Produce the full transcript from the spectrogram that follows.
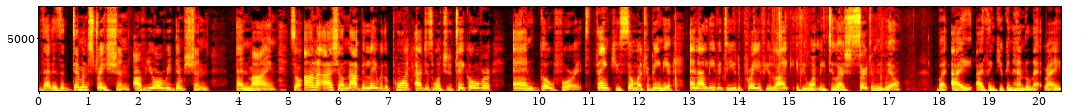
that is a demonstration of your redemption and mine. So, Anna, I shall not belabor the point. I just want you to take over and go for it. Thank you so much for being here. And I leave it to you to pray if you like. If you want me to, I certainly will. But I, I think you can handle that, right?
